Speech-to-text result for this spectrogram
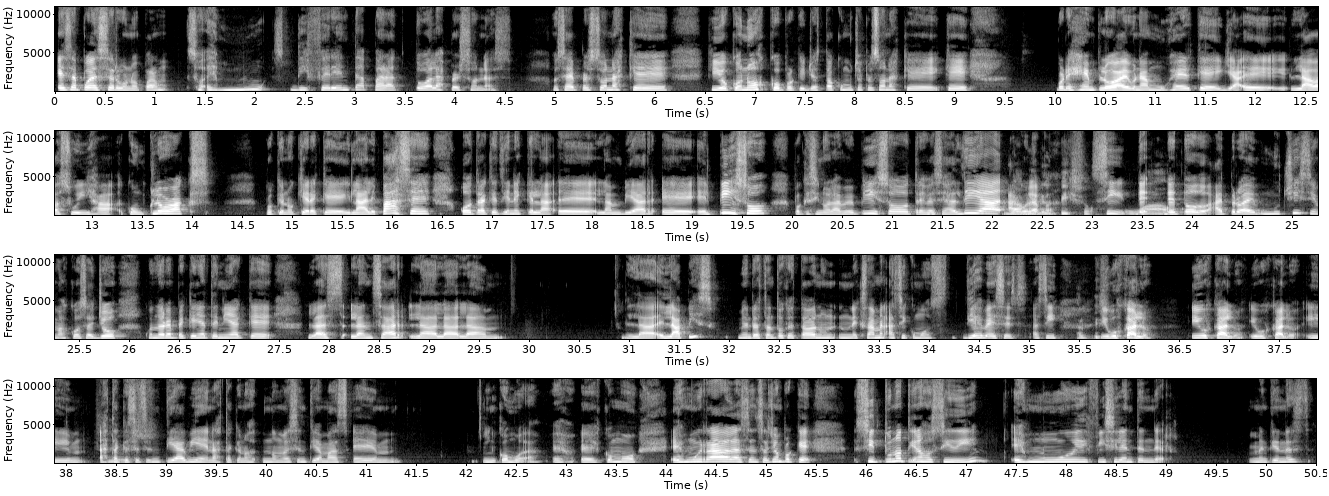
ese puede ser uno. Para, es muy diferente para todas las personas. O sea, hay personas que, que yo conozco, porque yo he estado con muchas personas que, que por ejemplo, hay una mujer que ya, eh, lava a su hija con Clorox porque no quiere que nada le pase, otra que tiene que la, eh, lambear eh, el piso, porque si no lame el piso tres veces al día, algo le el piso. Sí, de, todo. Hay, pero hay muchísimas cosas. Yo, cuando era pequeña, tenía que las, lanzar la, la, la, la- el lápiz, mientras tanto que estaba en un, un examen, así como 10 veces, así, y buscarlo, y buscarlo, y buscarlo. Y hasta que se Dios. sentía bien, hasta que no, no me sentía más eh, incómoda. Es, es como, es muy rara la sensación porque si tú no tienes OCD, es muy difícil entender. ¿Me entiendes?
